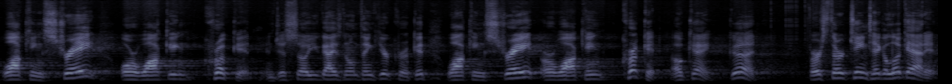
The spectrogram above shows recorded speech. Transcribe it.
walking straight or walking crooked. And just so you guys don't think you're crooked, walking straight or walking crooked. Okay, good. Verse 13, take a look at it.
